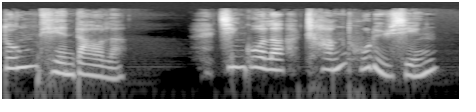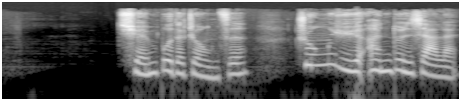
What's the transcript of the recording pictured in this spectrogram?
冬天到了，经过了长途旅行。全部的种子终于安顿下来。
